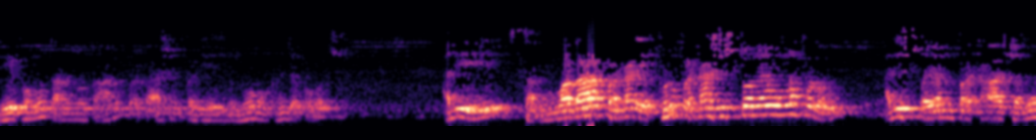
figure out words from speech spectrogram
దీపము తనను తాను ప్రకాశింపజేయను అని చెప్పవచ్చు. అది సర్వదా ప్రకా ఎప్పుడు ప్రకాశిస్తూనే ఉన్నప్పుడు అది స్వయం ప్రకాశము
